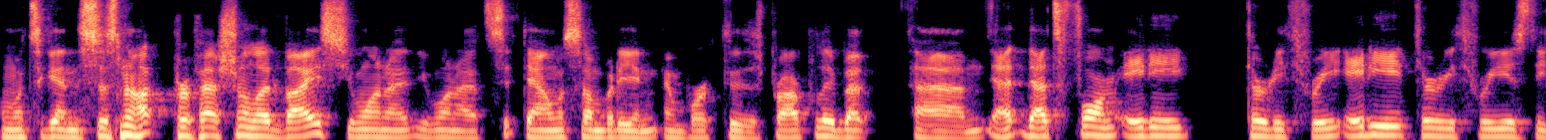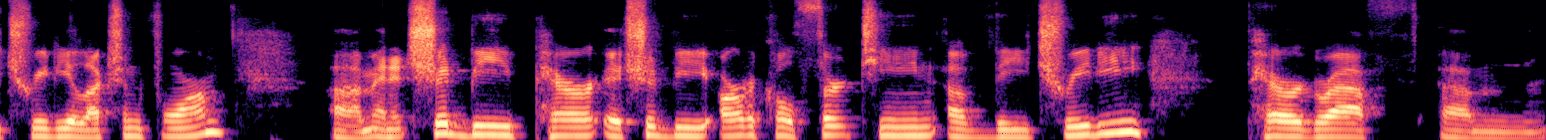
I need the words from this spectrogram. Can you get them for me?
and once again, this is not professional advice. You want to you want to sit down with somebody and, and, work through this properly. But um, that, that's Form 8833. 8833 is the treaty election form. Um, and it should be par- it should be Article 13 of the treaty, paragraph um,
